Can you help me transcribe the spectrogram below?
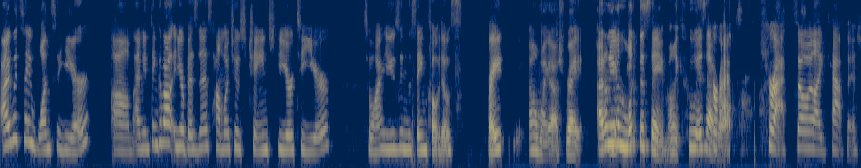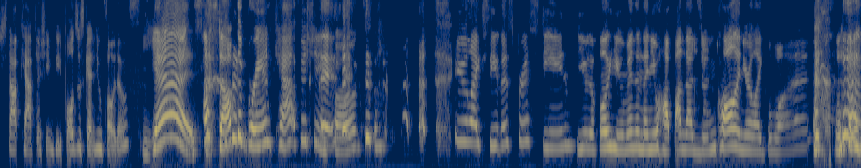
I would say once a year. Um, I mean, think about in your business how much has changed year to year. So why are you using the same photos, right? Oh my gosh, right. I don't Yeah. even look the same. I'm like, who is that girl? Correct. So like catfish. Stop catfishing people. Just get new photos. Yes. Stop the brand catfishing, folks. you like see this pristine, beautiful human, and then you hop on that Zoom call and you're like, what? What?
